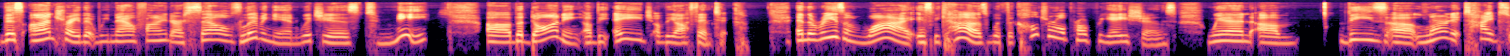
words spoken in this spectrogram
this entree that we now find ourselves living in, which is, to me, uh, the dawning of the age of the authentic. And the reason why is because with the cultural appropriations, when um, these uh, learned types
